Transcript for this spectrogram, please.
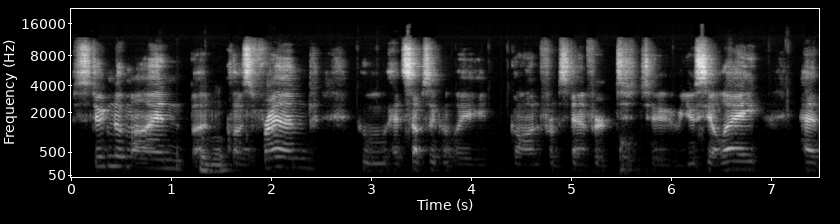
student of mine but Mhm. close friend, who had subsequently gone from Stanford to UCLA, had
